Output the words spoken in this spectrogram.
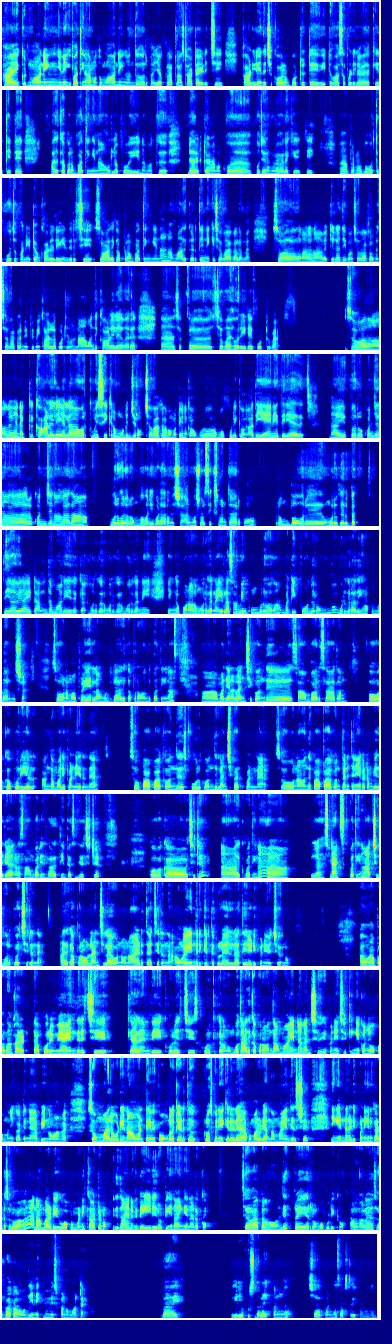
Hi good morning இன்றைக்கி பார்த்தீங்கன்னா நமக்கு மார்னிங் வந்து ஒரு ஃபைவ் ஓ கிளாக்லாம் ஸ்டார்ட் ஆகிடுச்சு காலையில் எழுந்திரிச்சு கோலம் போட்டுட்டு வீட்டு வாசப்படியில் விளக்கேற்றிட்டு அதுக்கப்புறம் பார்த்தீங்கன்னா உள்ளே போய் நமக்கு டைரெக்டாக நமக்கு பூஜை ரூமில் விளக்கேற்றி பிரம்மபுகூர்த்த பூஜை பண்ணிட்டோம் காலையில் எழுந்திரிச்சு ஸோ அதுக்கப்புறம் பார்த்தீங்கன்னா நம்ம அதுக்கடுத்து இன்றைக்கி செவ்வாய்க்கிழமை. ஸோ அதனால் நான் வெற்றில தீபம் செவ்வாய்க்கிழமை செவ்வாய்க்கிழமை எப்பயுமே காலையில் போட்டுருவேன். நான் வந்து காலையிலே வர சுக்க செவ்வாய் ஹோரியிலே போட்டுருவேன். ஸோ, அதனால் எனக்கு காலையிலே எல்லா ஒர்க்குமே சீக்கிரம் முடிஞ்சிடும் செவ்வாய்க்கிழமை மட்டும் எனக்கு அவ்வளோ ரொம்ப பிடிக்கும். அது ஏனே தெரியாது. நான் இப்போ ஒரு கொஞ்ச நாள் கொஞ்ச நாளாக தான் முருகரை ரொம்ப வழிபட ஆரம்பிச்சேன். ஆல்மோஸ்ட் ஒரு சிக்ஸ் மந்த்தாக இருக்கும். ரொம்ப ஒரு முருகர் பக்தியாகவே ஆயிட்டேன். அந்த மாதிரி இருக்கேன். முருகர், முருகர், முருகர் நீ எங்கே போனாலும் முருகர். நான் எல்லா சாமியும் கும்பிடுவேன் தான். பட் இப்போ வந்து ரொம்ப முருகர் அதிகமாக கும்பிட ஆரம்பிச்சுட்டேன். ஸோ, நம்ம ப்ரேயர்லாம் முடிஞ்சுட்டு அதுக்கப்புறம் வந்து பார்த்தீங்கன்னா மதியானம் லஞ்சுக்கு வந்து சாம்பார் சாதம் கோவக்காய் பொரியல் அந்த மாதிரி பண்ணியிருந்தேன். ஸோ பாப்பாவுக்கு வந்து ஸ்கூலுக்கு வந்து லஞ்ச் பேக் பண்ணேன். ஸோ நான் வந்து பாப்பாவுக்கு வந்து தனித்தனியாக கட்ட முடியாது இல்லையா? அதனால் சாம்பாரையும் சாதத்தையும் பிசைஞ்சு வச்சுட்டு கோவக்காய் வச்சுட்டு அதுக்கு பார்த்திங்கன்னா ஸ்நாக்ஸ்க்கு பார்த்திங்கன்னா அச்சு முறுக்கு வச்சுருந்தேன். அதுக்கப்புறம் லஞ்சில் ஒன்று ஒன்றா எடுத்து வச்சுருந்தேன். அவங்க எந்திரிக்கிறதுக்குள்ளே எல்லாத்தையும் ரெடி பண்ணி வச்சிடணும். அவங்க அப்போ தான் கரெக்டாக பொறுமையாக எந்திரிச்சு கிளம்பி குளித்து ஸ்கூலுக்கு கிளம்பும்போது அதுக்கப்புறம் வந்து அம்மா என்ன லன்ச் பண்ணி வச்சுருக்கீங்க? கொஞ்சம் ஓப்பன் பண்ணி காட்டுங்க அப்படின்னுவாங்க. ஸோ மறுபடியும் நான் ஒன் டைம் இப்போ உங்களுக்கு எடுத்து க்ளோஸ் பண்ணி வைக்கிறதே அப்போ மறுபடியும் அந்த அம்மா எழுந்திரிச்சு நீங்கள் என்ன ரெடி பண்ணீங்கன்னு காட்ட சொல்லுவாங்க. நான் மறுபடியும் ஓப்பன் பண்ணி காட்டணும். இதுதான் எனக்கு டெய்லி ரொட்டீனாக இங்கே நடக்கும். செவ்வாய்க்கிழமை வந்து ப்ரேயர் ரொம்ப பிடிக்கும். அதனால் செவ்வாய்க்கிழமை வந்து என்றைக்குமே மிஸ் பண்ண மாட்டேன். பாய் வீடியோ பிடிச்சிருந்தா லைக் பண்ணுங்கள் ஷேர் பண்ணுங்கள் சப்ஸ்கிரைப் பண்ணுங்கள்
